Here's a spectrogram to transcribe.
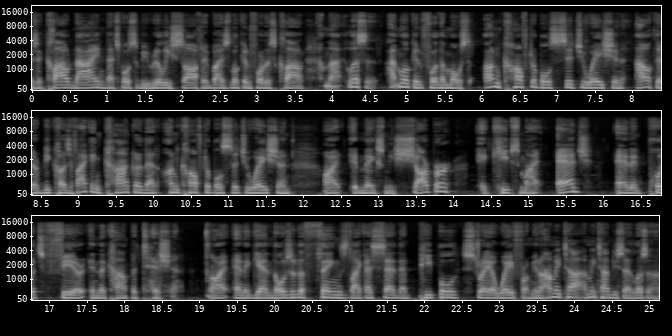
Is it cloud nine? That's supposed to be really soft. Everybody's looking for this cloud. I'm not, listen, I'm looking for the most uncomfortable situation out there because if I can conquer that uncomfortable situation, all right, it makes me sharper, it keeps my edge, and it puts fear in the competition. All right. And again, those are the things, like I said, that people stray away from. You know, how many, how many times you said, listen,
